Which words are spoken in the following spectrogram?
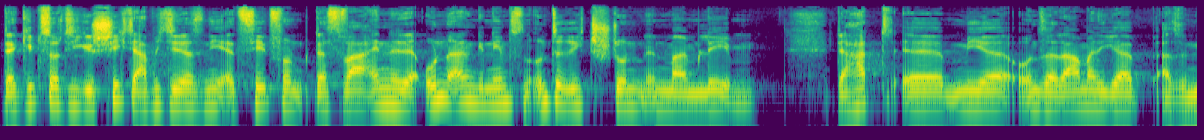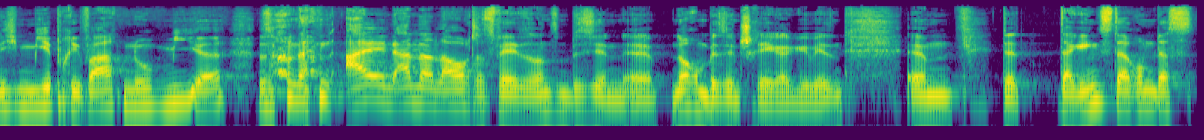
Da gibt's doch die Geschichte, habe ich dir das nie erzählt von, das war eine der unangenehmsten Unterrichtsstunden in meinem Leben. Da hat äh, mir unser damaliger, also nicht mir privat, nur mir, sondern allen anderen auch, das wäre sonst ein bisschen, äh, noch ein bisschen schräger gewesen. Ähm, da da ging es darum, dass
